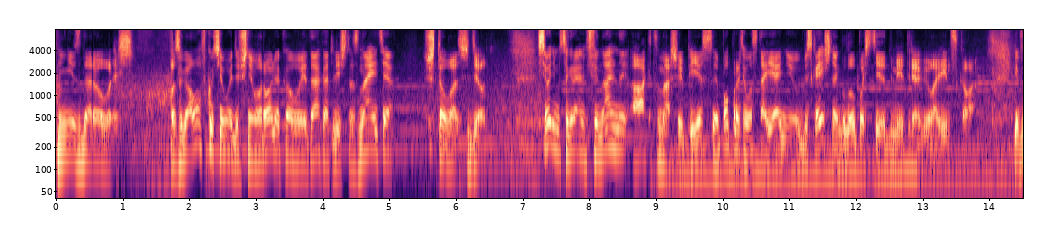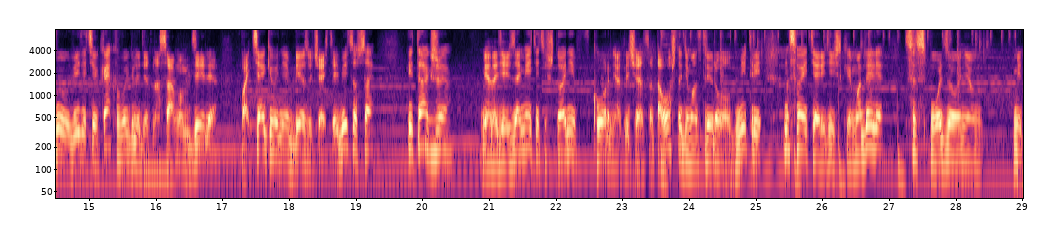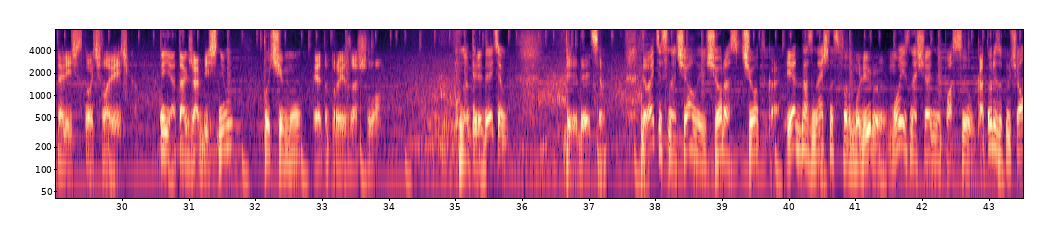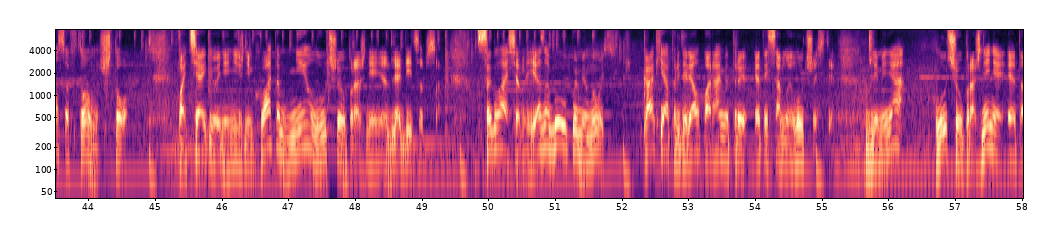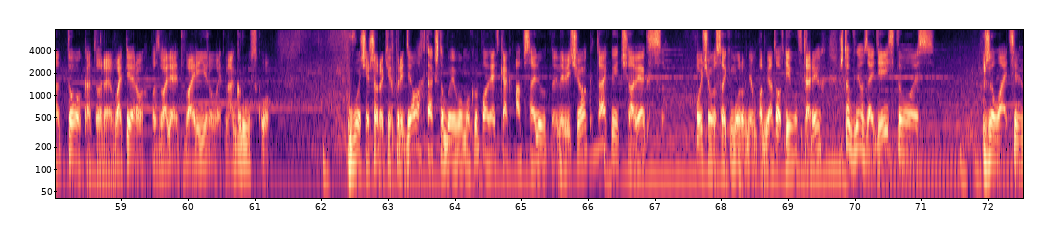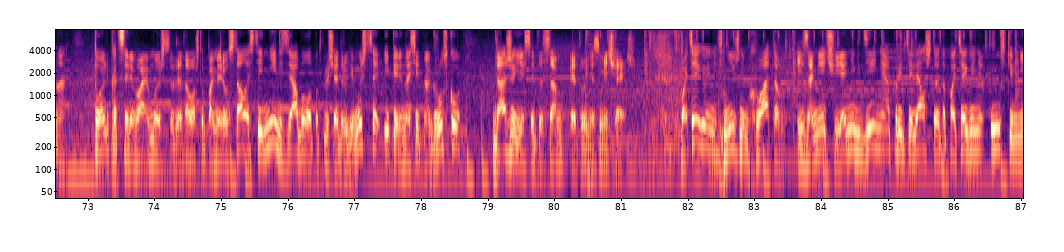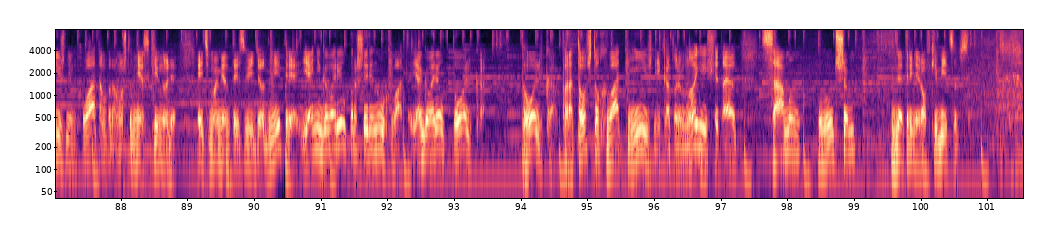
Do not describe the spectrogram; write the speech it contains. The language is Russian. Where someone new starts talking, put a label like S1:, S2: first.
S1: Не здороваюсь. По заголовку сегодняшнего ролика вы и так отлично знаете, что вас ждет. Сегодня мы сыграем финальный акт нашей пьесы по противостоянию бесконечной глупости Дмитрия Головинского. И вы увидите, как выглядят на самом деле подтягивания без участия бицепса, и также я надеюсь, заметите, что они в корне отличаются от того, что демонстрировал Дмитрий на своей теоретической модели с использованием металлического человечка. И я также объясню, почему это произошло. Но перед этим, перед этим, давайте сначала еще раз четко и однозначно сформулирую мой изначальный посыл, который заключался в том, что подтягивание нижним хватом не лучшее упражнение для бицепса. Согласен, я забыл упомянуть, как я определял параметры этой самой лучшести. Для меня Лучшее упражнение это то, которое, во-первых, позволяет варьировать нагрузку в очень широких пределах, так чтобы его мог выполнять как абсолютный новичок, так и человек с очень высоким уровнем подготовки. И во-вторых, чтобы в нем задействовалось желательно только целевая мышца. Для того, чтобы по мере усталости нельзя было подключать другие мышцы и переносить нагрузку даже если ты сам этого не замечаешь. В подтягиваниях нижним хватом, и замечу, я нигде не определял, что это подтягивание узким нижним хватом, потому что мне скинули эти моменты из видео Дмитрия, я не говорил про ширину хвата, я говорил только только про то, что хват нижний, который многие считают самым лучшим для тренировки бицепса.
